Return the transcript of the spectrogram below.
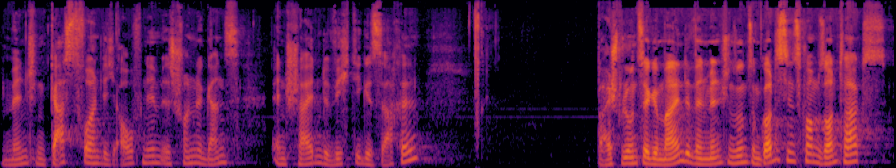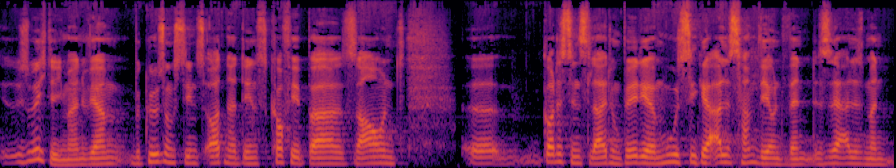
Menschen gastfreundlich aufnehmen, ist schon eine ganz entscheidende, wichtige Sache. Beispiel unserer Gemeinde, wenn Menschen so zum Gottesdienst kommen, sonntags, ist wichtig. Ich meine, wir haben Begrüßungsdienst, Ordnerdienst, Coffeebar, Sound, äh, Gottesdienstleitung, Bilder, Musiker, alles haben wir. Und wenn, das ist ja alles, man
